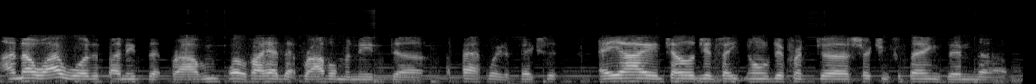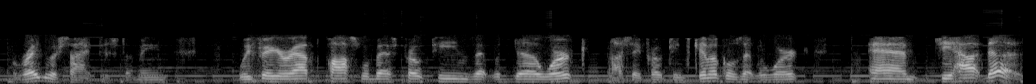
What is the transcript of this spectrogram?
I know I would if I needed that problem. Well, if I had that problem and needed uh, a pathway to fix it. AI intelligence ain't no different uh, searching for things than uh, a regular scientist. I mean, we figure out the possible best proteins that would uh, work. I say proteins, chemicals that would work, and see how it does.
